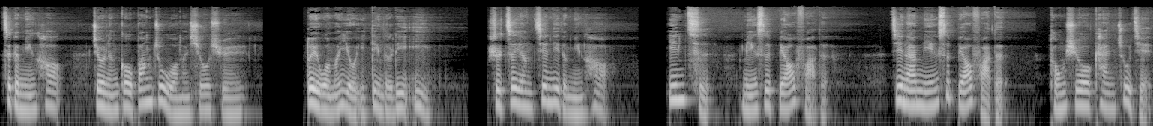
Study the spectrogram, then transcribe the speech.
这个名号就能够帮助我们修学。对我们有一定的利益，是这样建立的名号。因此，名是表法的。既然名是表法的，同修看注解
